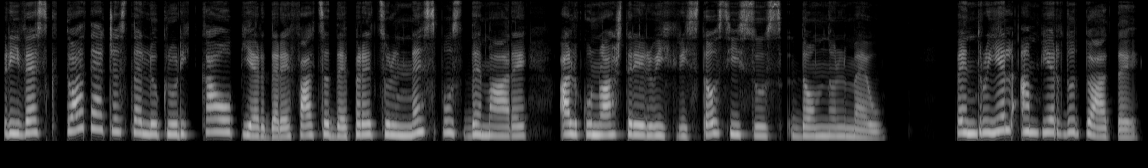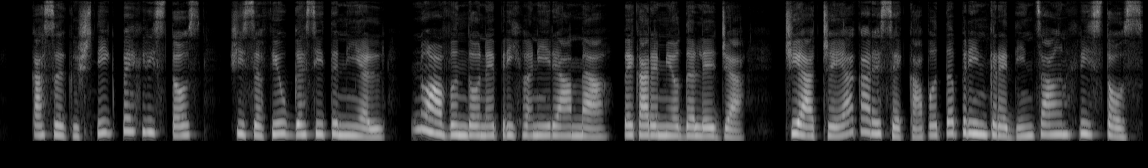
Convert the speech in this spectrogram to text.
privesc toate aceste lucruri ca o pierdere față de prețul nespus de mare al cunoașterii lui Hristos Iisus, Domnul meu. Pentru el am pierdut toate, ca să câștig pe Hristos și să fiu găsit în el, nu având o neprihănire a mea pe care mi-o dă legea, ci aceea care se capătă prin credința în Hristos,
